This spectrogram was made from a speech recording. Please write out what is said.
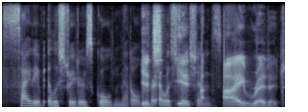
Society of Illustrators Gold Medal It's- for it- illustrations. I read it.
